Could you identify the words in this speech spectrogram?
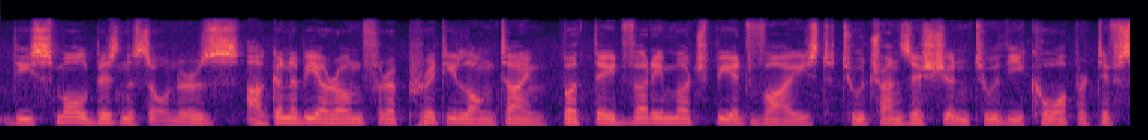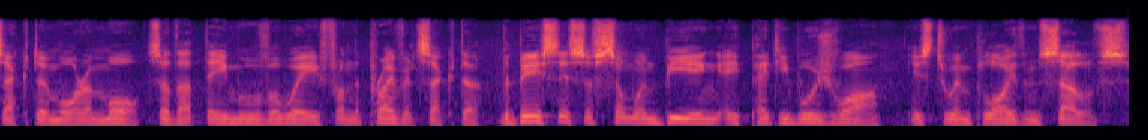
these small business owners are gonna be around for a pretty long time, but they'd very much be advised to transition to the cooperative sector more and more, so that they move away from the private sector. The basis of someone being a petty bourgeois is to employ themselves,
